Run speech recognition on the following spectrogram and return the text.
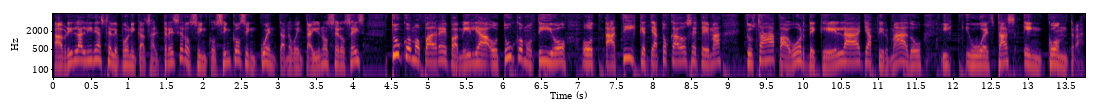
abrir las líneas telefónicas al 305-550-9106. Tú como padre de familia o tú como tío o a ti que te ha tocado ese tema, tú estás a favor de que él haya firmado y, o estás en contra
